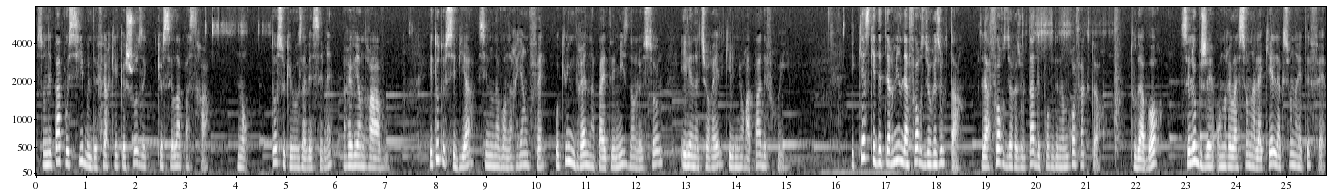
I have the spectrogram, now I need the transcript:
Ce n'est pas possible de faire quelque chose et que cela passera. Non, tout ce que vous avez semé reviendra à vous. Et tout aussi bien, si nous n'avons rien fait, aucune graine n'a pas été mise dans le sol, il est naturel qu'il n'y aura pas de fruits. Et qu'est-ce qui détermine la force du résultat? La force du résultat dépend de nombreux facteurs. Tout d'abord, c'est l'objet en relation à laquelle l'action a été faite.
